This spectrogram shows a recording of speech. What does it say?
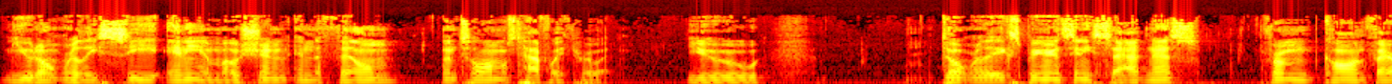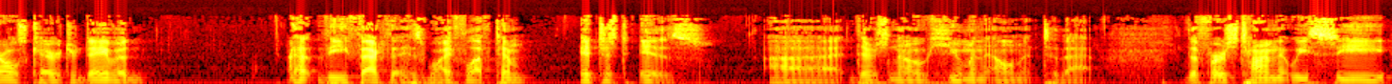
you don't really see any emotion in the film until almost halfway through it. You don't really experience any sadness from Colin Farrell's character David at the fact that his wife left him. It just is. Uh, there's no human element to that. The first time that we see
